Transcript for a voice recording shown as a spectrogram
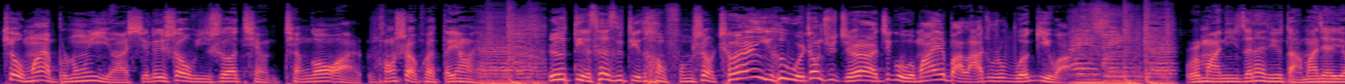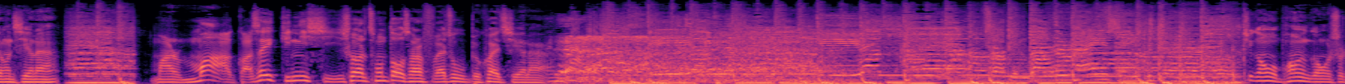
看我妈也不容易啊，洗了一上午衣裳，挺挺高啊，好十块得样下。然后点菜时候点的很丰盛，吃完以后我正去接，结果我妈一把拉住说：“我给哇。”我说妈，你这两天打麻将赢钱了？妈说妈，刚才给你洗衣裳从道上翻出五百块钱了。就跟我朋友跟我说，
